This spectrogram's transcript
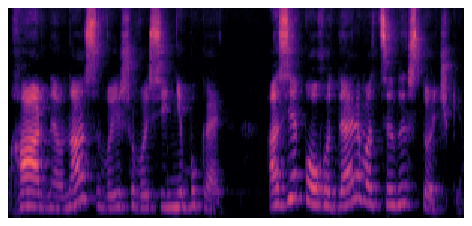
Гарний у нас вийшов осінній букет. А з якого дерева ці листочки?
